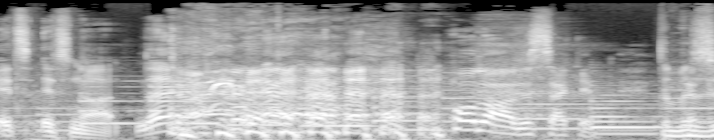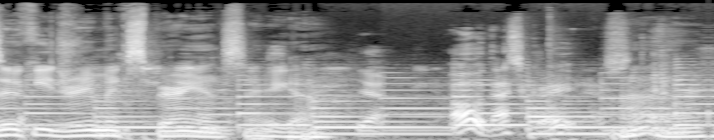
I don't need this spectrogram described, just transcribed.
It's it's not. Hold on a second. The Bouzouki Dream Experience. There you go. Yeah. Oh, that's great. Ah,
